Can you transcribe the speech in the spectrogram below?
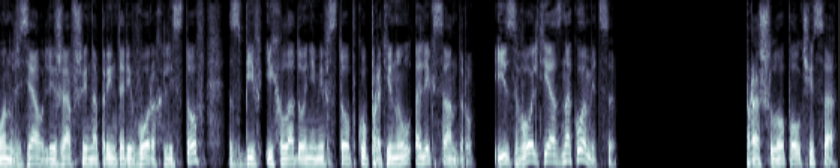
он взял лежавший на принтере ворох листов, сбив их ладонями в стопку, протянул Александру. «Извольте ознакомиться». Прошло полчаса.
